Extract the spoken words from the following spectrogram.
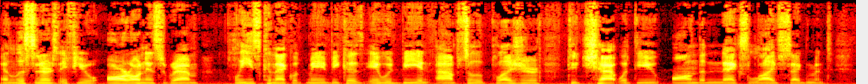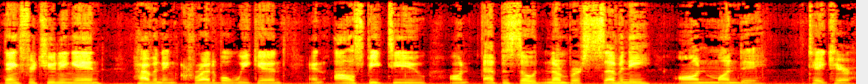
And listeners, if you are on Instagram, please connect with me because it would be an absolute pleasure to chat with you on the next live segment. Thanks for tuning in. Have an incredible weekend, and I'll speak to you on episode number 70 on Monday. Take care.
